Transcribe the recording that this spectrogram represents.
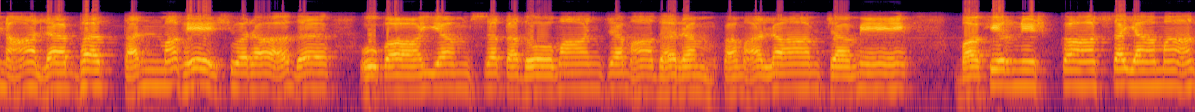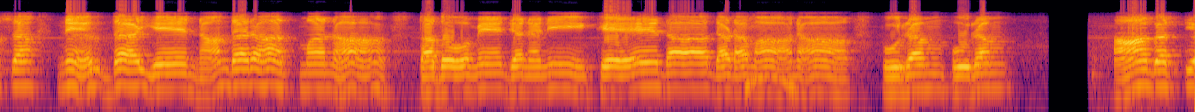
नालभत्तन्महेश्वराद उपायं स तदो माञ्चमादरं कमलां च मे बहिर्निष्कासयामास निर्दयेनान्दरात्मना तदो मे जननी केदादडमाना। पुरं पुरम् आगत्य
